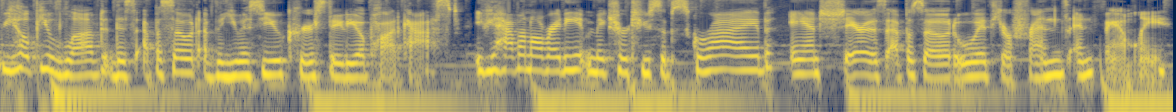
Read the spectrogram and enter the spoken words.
We hope you loved this episode of the USU Career Studio podcast. If you haven't already, make sure to subscribe and share this episode with your friends and family.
